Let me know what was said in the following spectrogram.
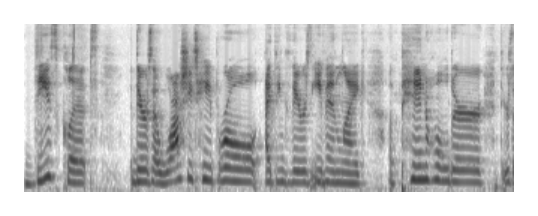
these clips. There's a washi tape roll. I think there's even like a pin holder. There's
